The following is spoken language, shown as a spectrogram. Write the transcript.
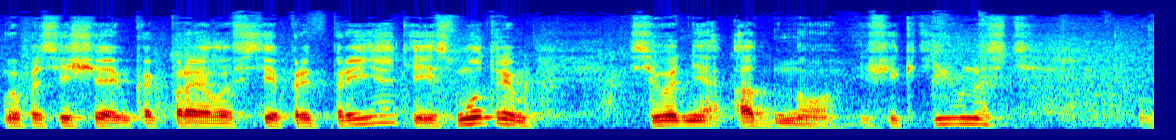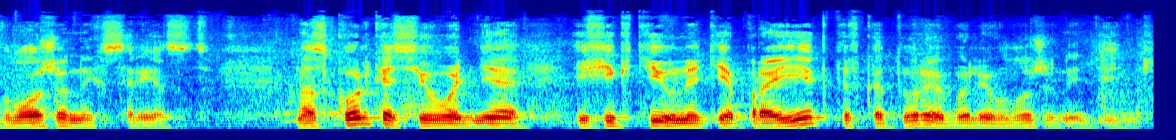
мы посещаем, как правило, все предприятия и смотрим сегодня одно – эффективность вложенных средств насколько сегодня эффективны те проекты, в которые были вложены деньги.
